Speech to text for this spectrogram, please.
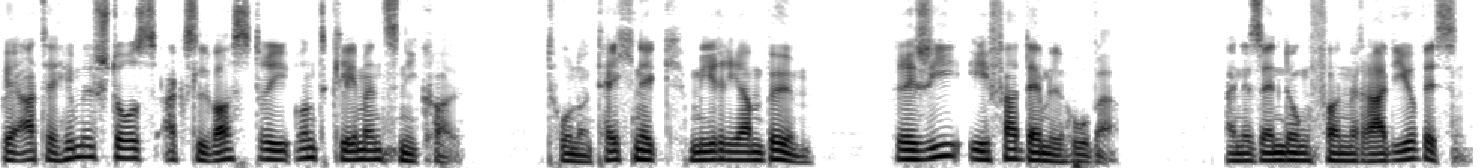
Beate Himmelstoß, Axel Wostri und Clemens Nicol. Ton und Technik Miriam Böhm. Regie Eva Demmelhuber. Eine Sendung von Radio Wissen.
